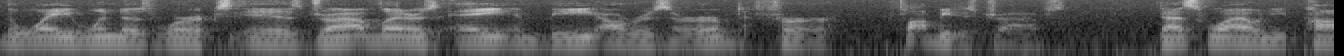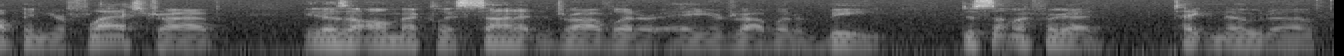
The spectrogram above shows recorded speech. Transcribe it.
the way Windows works is drive letters A and B are reserved for floppy disk drives. That's why when you pop in your flash drive, it doesn't automatically assign it to drive letter A or drive letter B. Just something I figured I'd take note of.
